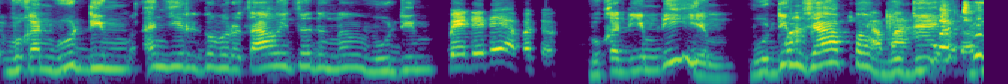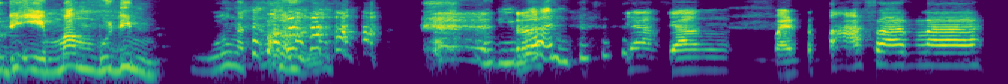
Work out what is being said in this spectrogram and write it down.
bukan Budim. Anjir, gua baru tahu itu ada nama Budim. BDD apa tuh? Bukan diem-diem. Budim Wah, siapa? apa Budi aja? Budi Imam Budim. Gua nggak tahu. Budiman. yang yang main petasan lah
